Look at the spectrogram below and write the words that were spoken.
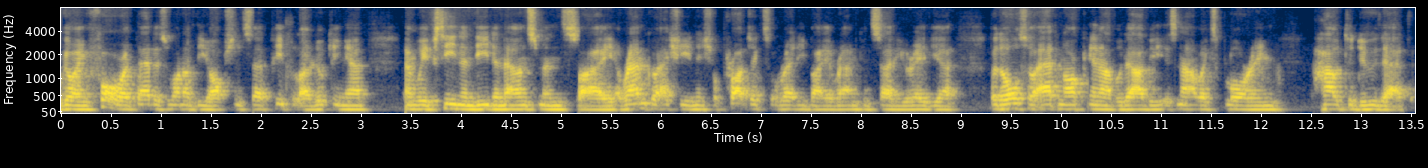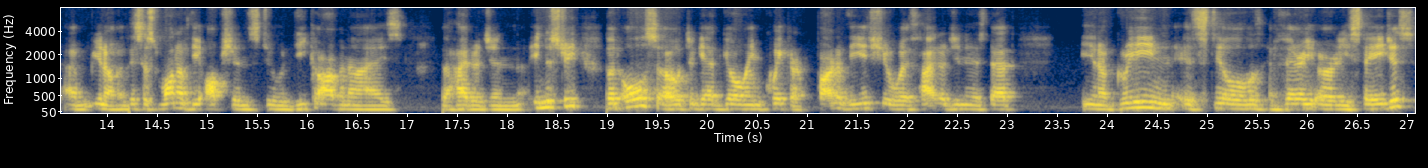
going forward. That is one of the options that people are looking at and we've seen indeed announcements by Aramco, actually initial projects already by Aramco in Saudi Arabia, but also ADNOC in Abu Dhabi is now exploring how to do that. Um, you know, this is one of the options to decarbonize the hydrogen industry, but also to get going quicker. Part of the issue with hydrogen is that, you know, green is still very early stages.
